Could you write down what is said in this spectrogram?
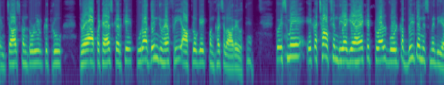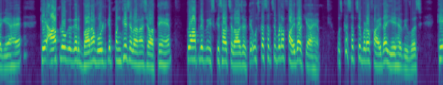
चार्ज कंट्रोलर के थ्रू जो है आप अटैच करके पूरा दिन जो है फ्री आप लोग एक पंखा चला रहे होते हैं। तो इसमें एक अच्छा ऑप्शन दिया गया है कि 12 वोल्ट का बिल्ट इन इसमें दिया गया है कि आप लोग अगर 12 वोल्ट के पंखे चलाना चाहते हैं तो आप लोग इसके साथ चला सकते हैं। उसका सबसे बड़ा फ़ायदा क्या है? उसका सबसे बड़ा फ़ायदा यह है व्यूवर्स कि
